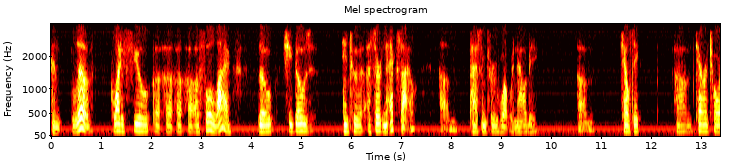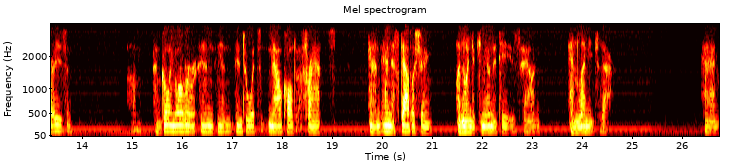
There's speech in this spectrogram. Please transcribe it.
and live quite a few, uh, a, uh, uh, a, full life, though she goes into a certain exile, um, passing through what would now be um, Celtic um, territories and um, and going over in, in, into what's now called France and, and establishing anointed communities and, and lineage there. And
